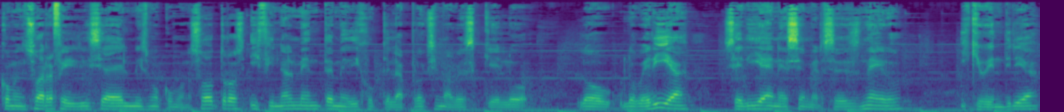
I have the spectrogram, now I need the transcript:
comenzó a referirse a él mismo como nosotros y finalmente me dijo que la próxima vez que lo, lo, lo vería sería en ese Mercedes negro y que vendría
